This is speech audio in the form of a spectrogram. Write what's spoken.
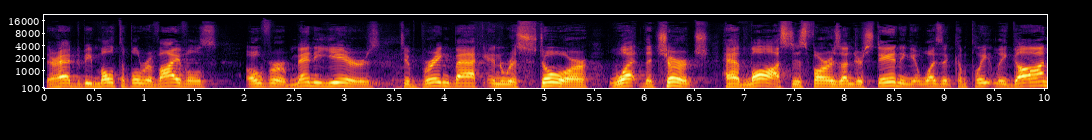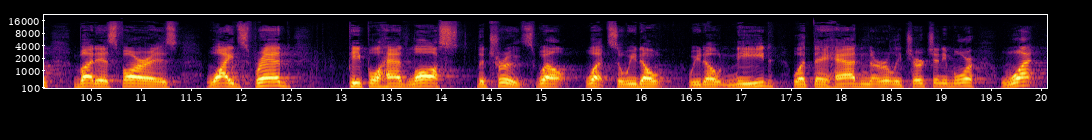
there had to be multiple revivals over many years to bring back and restore what the church had lost as far as understanding. It wasn't completely gone, but as far as widespread, people had lost the truths. Well, what? So we don't we don't need what they had in the early church anymore? What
